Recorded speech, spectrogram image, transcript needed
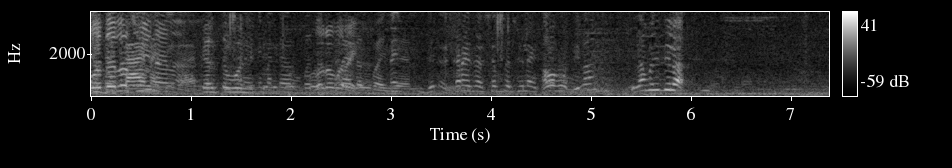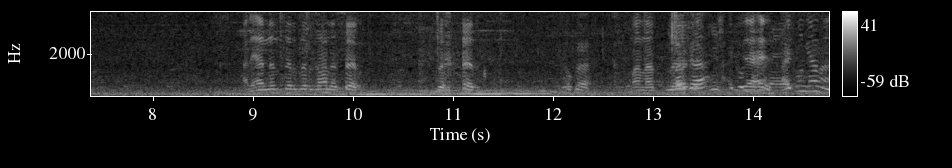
बदलच होईना. ना बरोबर आहे. का? करायचा शब्द दिलाय. हो हो दिला. दिला म्हणजे दिला. आणि यानंतर जर झालं सर तर हो का? मनातल्या का? गोष्टी ज्या आहेत ऐकून घ्या ना.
